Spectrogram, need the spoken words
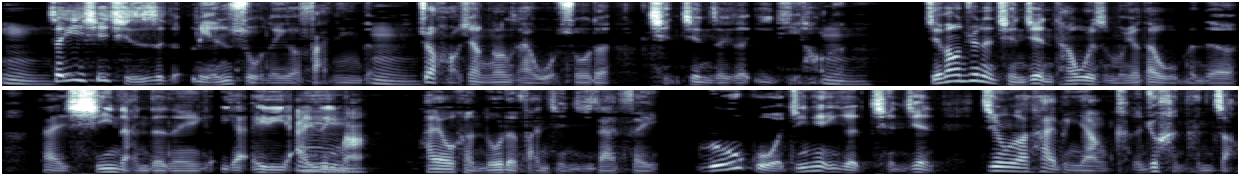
嗯，这一些其实是个连锁的一个反应的。嗯，就好像刚才我说的浅见这个议题，好了，解放军的潜舰，它为什么要在我们的在西南的那个一个 A D I Z 嘛？还有很多的反潜机在飞。如果今天一个潜舰进入到太平洋，可能就很难找，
